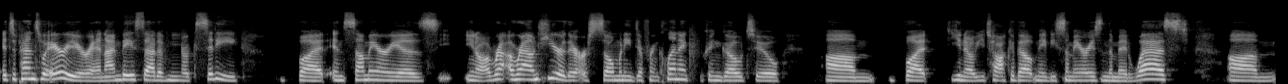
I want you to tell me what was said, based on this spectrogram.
it depends what area you're in. I'm based out of New York City, but in some areas you know ar- around here there are so many different clinics you can go to um, but you know you talk about maybe some areas in the midwest um,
